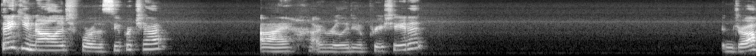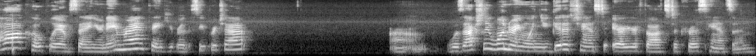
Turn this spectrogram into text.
Thank you, Knowledge, for the super chat. I, I really do appreciate it. And Drawhawk, hopefully I'm saying your name right. Thank you for the super chat. Um, was actually wondering when you get a chance to air your thoughts to Chris Hansen.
